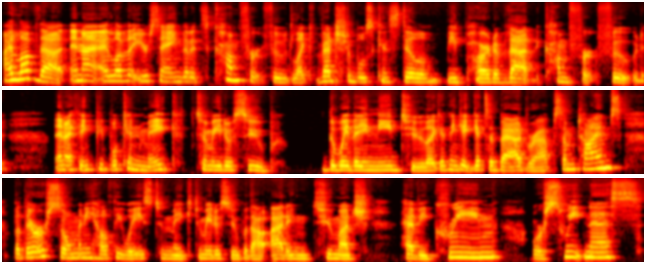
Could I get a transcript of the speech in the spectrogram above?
I love that and I, I, love that you're saying that it's comfort food like vegetables can still be part of that comfort food. And i think people can make tomato soup the way they need to like i think it gets a bad rap sometimes but there are so many healthy ways to make tomato soup without adding too much heavy cream or sweetness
